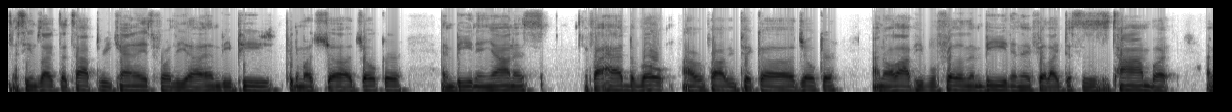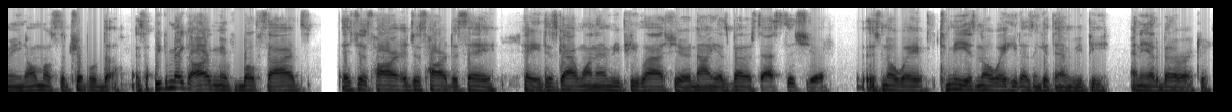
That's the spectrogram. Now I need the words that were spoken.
It seems like the top three candidates for the uh, MVP, pretty much uh, Joker, Embiid, and Giannis. If I had to vote, I would probably pick uh, Joker. I know a lot of people feel Embiid and they feel like this is his time, but I mean, almost a triple. Double. You can make an argument for both sides. It's just hard. It's just hard to say, hey, this guy won MVP last year. Now he has better stats this year. There's no way. To me, there's no way he doesn't get the MVP, and he had a better record.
